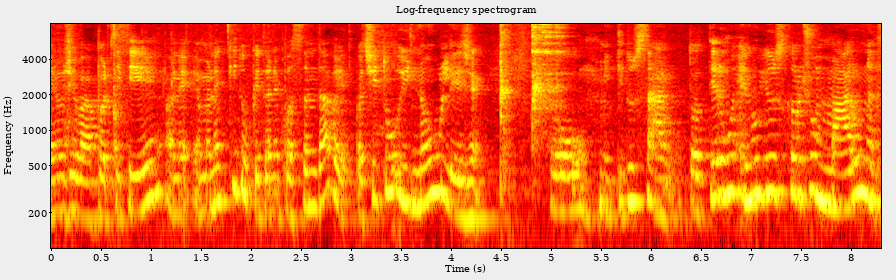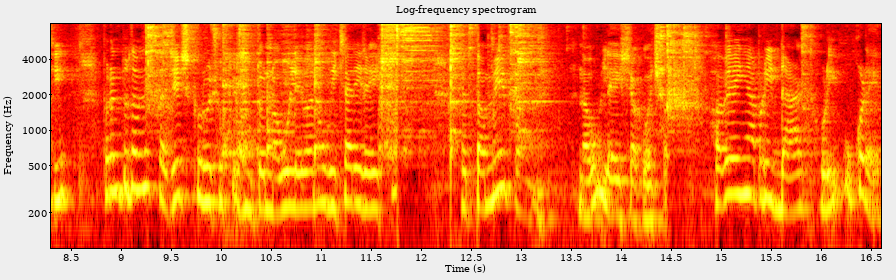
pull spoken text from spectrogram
એનું જે વાપરતી હતી એ, અને એ મને કીધું કે તને પસંદ આવે, પછી તું નવું લેજે. તો મેં કીધું, સારું. તો અત્યારે હું એનું યુઝ કરું છું, મારું નથી, પરંતુ તમને સજેસ્ટ કરું છું કે હું તો નવું લેવાનું વિચારી રહી છું. તો તમે પણ નવું લઈ શકો છો. હવે અહીંયા આપણી દાળ થોડી ઉકળે,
